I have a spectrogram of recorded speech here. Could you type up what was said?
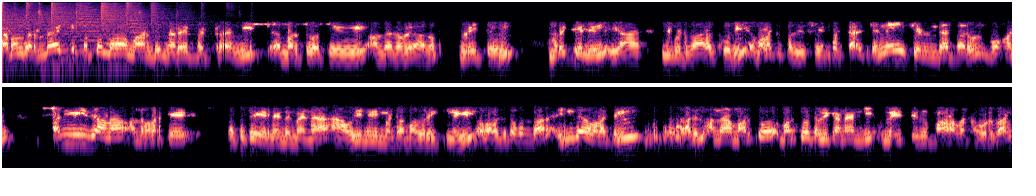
கடந்த ரெண்டாயிரத்தி பத்தொன்பதாம் ஆண்டு நடைபெற்ற நீட் மருத்துவ தேர்வு அந்த நுழையாலும் நுழைத்தேர்வில் முறைகேடில் ஈடுபட்டதாக கூறி வழக்கு பதிவு செய்யப்பட்ட சென்னையைச் சேர்ந்த தருண் மோகன் தன் மீதான அந்த வழக்கை ரத்து செய்ய வேண்டும் என உயர்நீதிமன்ற மதுரை கிளையில் வழக்கு தொடர்ந்தார். இந்த வழக்கில் அதில் அந்த மருத்துவ மருத்துவ கல்விக்கான நீட் நிலை செய்த மாணவன் ஒருவன்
